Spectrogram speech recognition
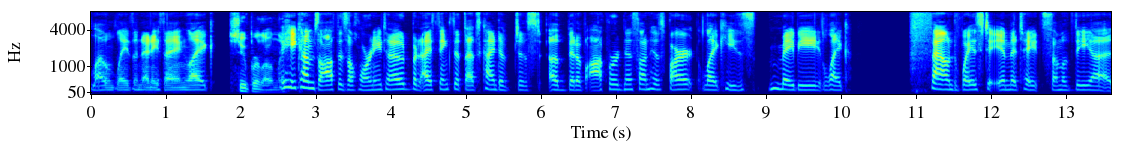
lonely than anything. Like Super lonely. he comes off as a horny toad, but I think that that's kind of just a bit of awkwardness on his part. Like he's maybe like found ways to imitate some of the uh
